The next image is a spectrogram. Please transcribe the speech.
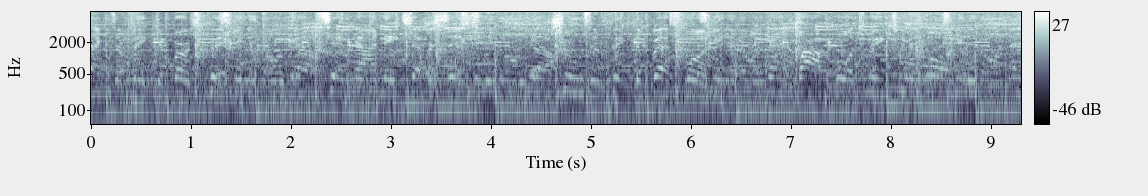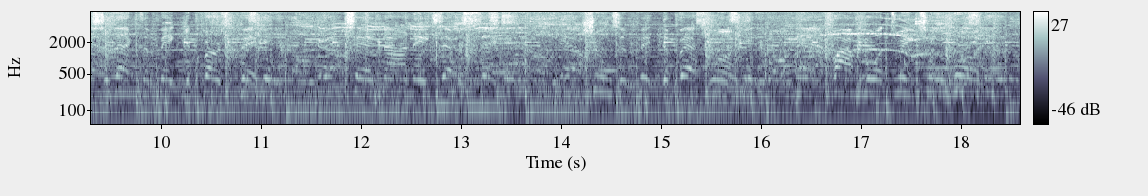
Select to make your first pick. 10, 9, 8, 7, 6. Choose and pick the best one. 5, 4, 3, 2, 1. Select to make your first pick. 10, 9, 8, 7, 6. Choose and pick the best one. 5, 4, 3, 2, 1.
